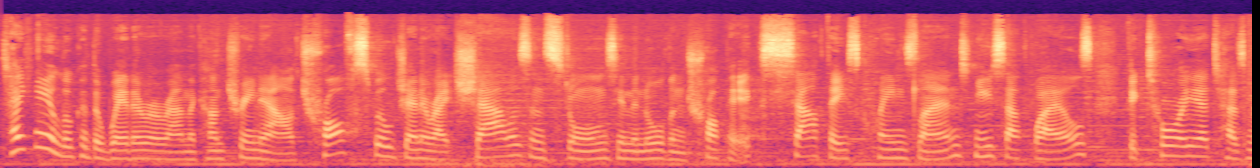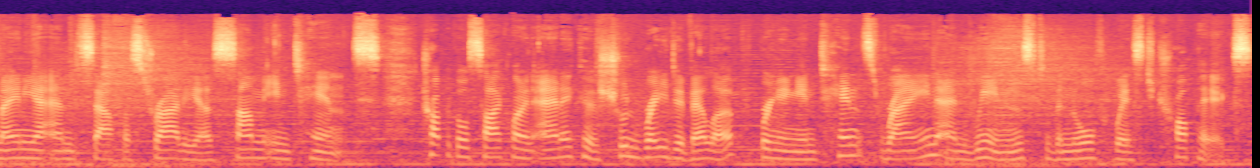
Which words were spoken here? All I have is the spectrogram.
Taking a look at the weather around the country now, troughs will generate showers and storms in the northern tropics, southeast Queensland, New South Wales, Victoria, Tasmania, and South Australia, some intense. Tropical cyclone Anika should redevelop, bringing intense rain and winds to the northwest tropics.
